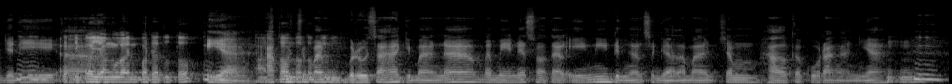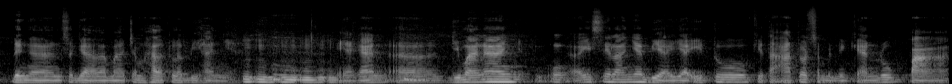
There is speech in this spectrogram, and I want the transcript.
Jadi Ketika uh, yang lain pada tutup, Iya, Aston aku cuma berusaha gimana memanage hotel ini dengan segala macam hal kekurangannya, dengan segala macam hal kelebihannya, ya kan? Eh, gimana istilahnya biaya itu kita atur sedemikian rupa,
